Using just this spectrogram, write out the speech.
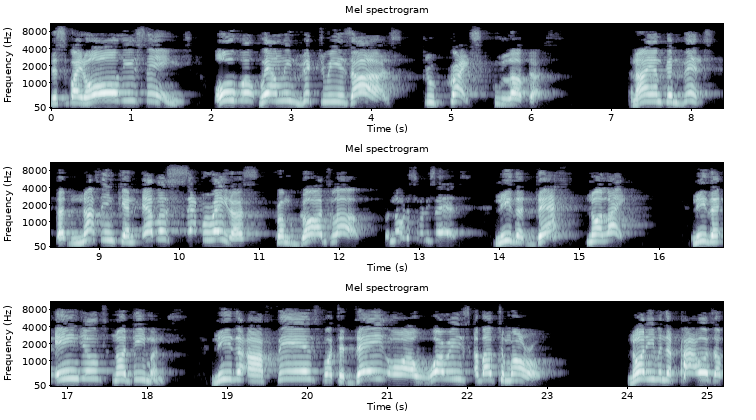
despite all these things, overwhelming victory is ours through Christ who loved us. And I am convinced that nothing can ever separate us from God's love. But notice what he says. Neither death nor life neither angels nor demons, neither our fears for today or our worries about tomorrow. Not even the powers of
